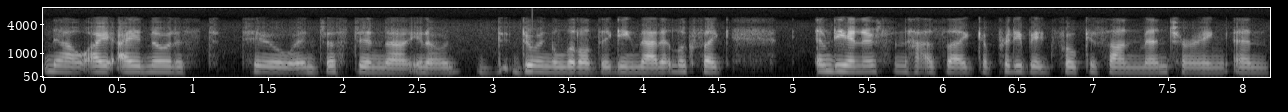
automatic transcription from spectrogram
No, I, I noticed too, and just in uh, you know d- doing a little digging that it looks like MD Anderson has like a pretty big focus on mentoring, and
